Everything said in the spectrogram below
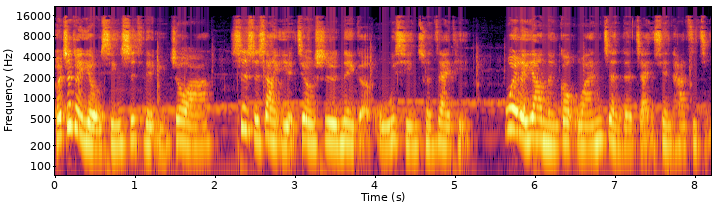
而这个有形实体的宇宙啊，事实上也就是那个无形存在体，为了要能够完整的展现它自己，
